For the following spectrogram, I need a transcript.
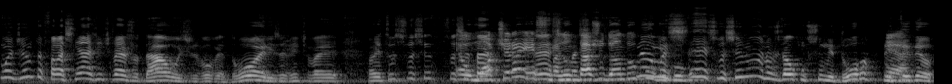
não adianta falar assim, ah, a gente vai ajudar os desenvolvedores, a gente vai. vai tudo se você. Se você É, o tá- mote era esse, É, mas não tá ajudando o Não, público. mas é, se você não ajudar o consumidor, É. entendeu?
